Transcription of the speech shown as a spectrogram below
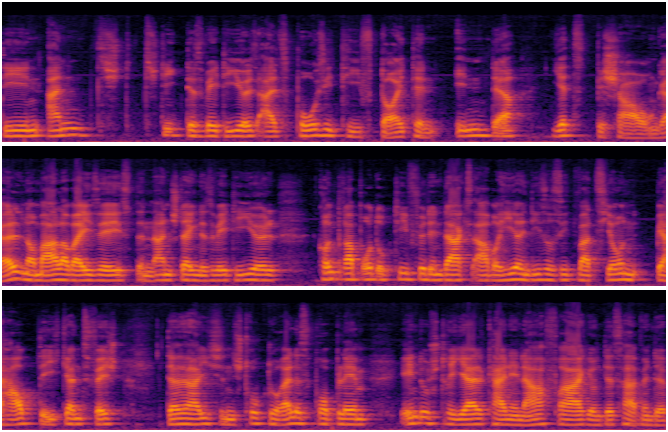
den Anstieg des WTI-Öls als positiv deuten in der Jetztbeschauung. Normalerweise ist ein ansteigendes WTI-Öl kontraproduktiv für den DAX, aber hier in dieser Situation behaupte ich ganz fest, da ist ein strukturelles Problem, industriell keine Nachfrage und deshalb, wenn der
